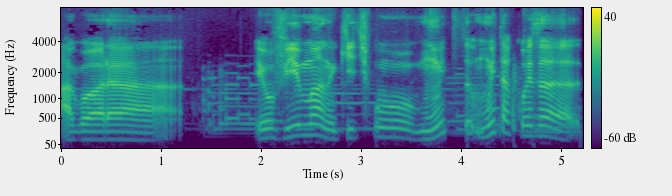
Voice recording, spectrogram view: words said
Agora, eu vi, mano, que, tipo, muito, muita coisa.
